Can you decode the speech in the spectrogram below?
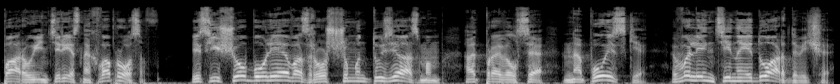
пару интересных вопросов и с еще более возросшим энтузиазмом отправился на поиски Валентина Эдуардовича,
